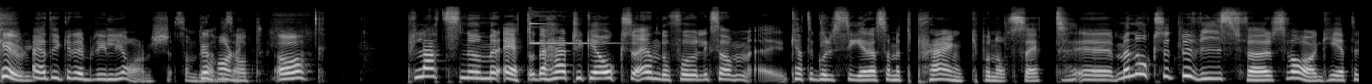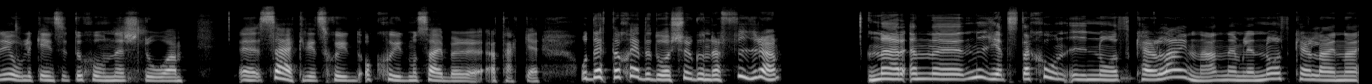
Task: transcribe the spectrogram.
kul. jag tycker det är briljans som du Det hade har sagt. något. Ja. Plats nummer ett, och det här tycker jag också ändå får liksom eh, kategoriseras som ett prank på något sätt. Eh, men också ett bevis för svagheter i olika institutioners då, eh, säkerhetsskydd och skydd mot cyberattacker. Och detta skedde då 2004 när en eh, nyhetsstation i North Carolina, nämligen North Carolina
